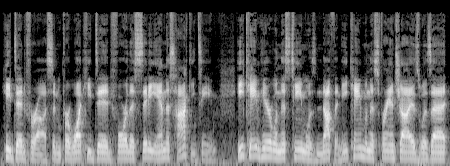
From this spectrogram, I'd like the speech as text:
he did for us and for what he did for this city and this hockey team. He came here when this team was nothing. He came when this franchise was at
